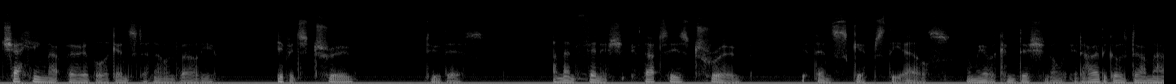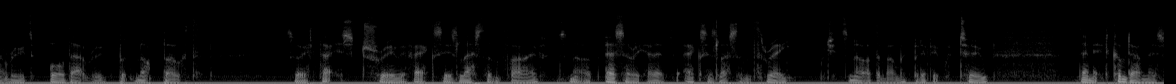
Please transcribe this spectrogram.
checking that variable against a known value. If it's true, do this, and then finish. If that is true, it then skips the else. When we have a conditional, it either goes down that route or that route, but not both. So if that is true, if x is less than 5, it's not, uh, sorry, if x is less than 3, which it's not at the moment, but if it were 2, then it'd come down this,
